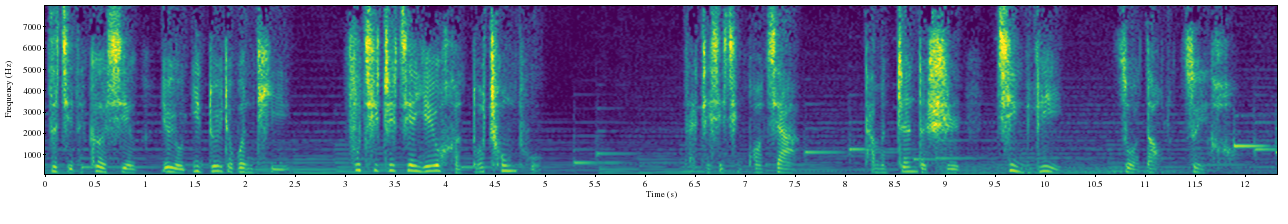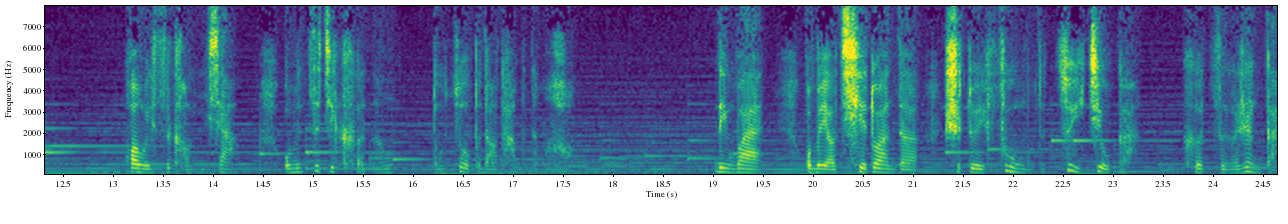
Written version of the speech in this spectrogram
自己的个性又有一堆的问题，夫妻之间也有很多冲突，在这些情况下，他们真的是尽力。做到了最好。换位思考一下，我们自己可能都做不到他们那么好。另外，我们要切断的是对父母的罪疚感和责任感。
